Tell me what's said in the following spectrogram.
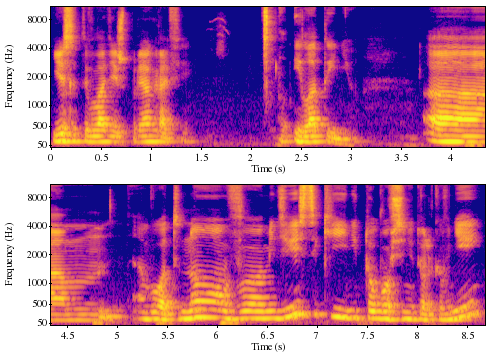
если ты владеешь палеографией и латынью. Вот, но в медиевистике, не то, вовсе не только в ней,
